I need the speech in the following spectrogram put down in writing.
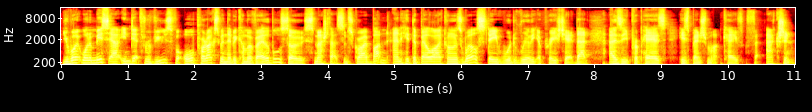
You won't want to miss our in-depth reviews for all products when they become available, so smash that subscribe button and hit the bell icon as well. Steve would really appreciate that as he prepares his benchmark cave for action.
